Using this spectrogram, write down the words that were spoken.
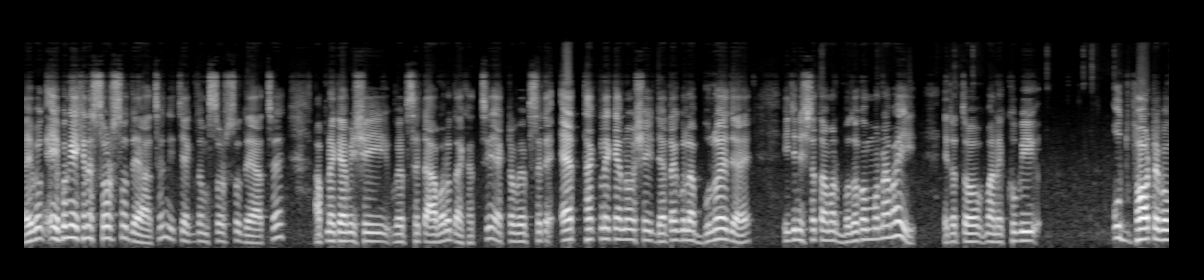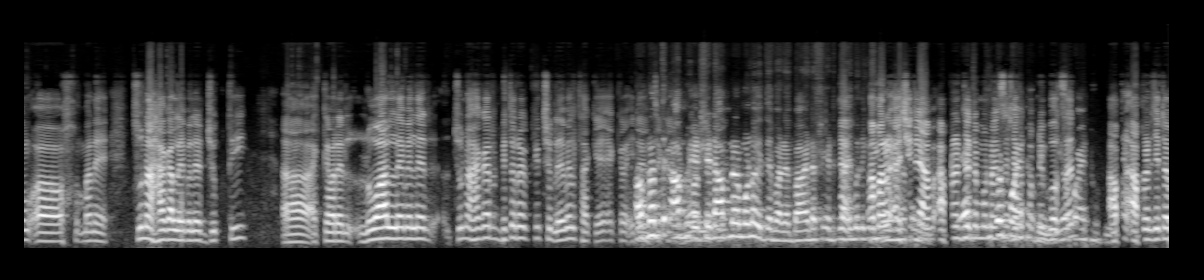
এবং এবং এখানে সোর্সও দেওয়া আছে, নিচে একদম সোর্সও দেওয়া আছে। আপনাকে আমি সেই ওয়েবসাইটে আবারও দেখাচ্ছি। একটা ওয়েবসাইটে অ্যাড থাকলে কেন সেই ডেটাগুলো ভুল হয়ে যায়? এই জিনিসটা তো আমার বোধগম্য না ভাই। এটা তো মানে খুবই উদ্ভট এবং মানে চুনাহাগা লেভেলের যুক্তি। একেবারে লোয়ার লেভেলের চুনাহাগার ভিতরে কিছু লেভেল থাকে সেটা আপনার মনে হইতে পারে বা এটা কি আমার সেটা আপনার যেটা মনে হচ্ছে সেটা আপনি বলছেন। আপনার যেটা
